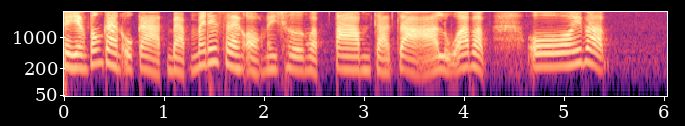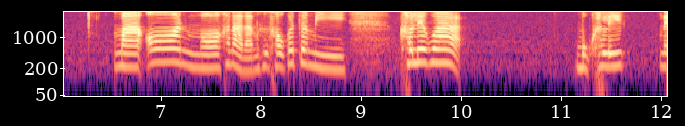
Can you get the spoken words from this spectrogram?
จะยังต้องการโอกาสแบบไม่ได้แสดงออกในเชิงแบบตามจ๋าๆหรือว่าแบบ โอ้ยแบบมาอ้อนงอขนาดนั้นคือเขาก็จะมีเขาเรียกว่า บุคลิกใน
